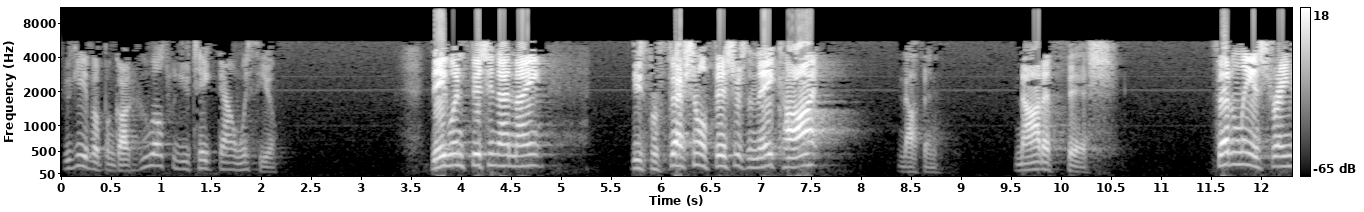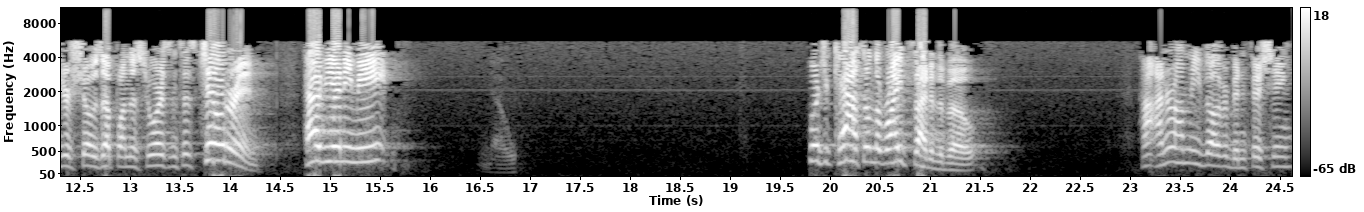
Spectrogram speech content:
You gave up on God. Who else would you take down with you? They went fishing that night, these professional fishers, and they caught nothing. Not a fish. Suddenly a stranger shows up on the shores and says, Children, have you any meat? No. Why don't you cast on the right side of the boat? I don't know how many of you have ever been fishing,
